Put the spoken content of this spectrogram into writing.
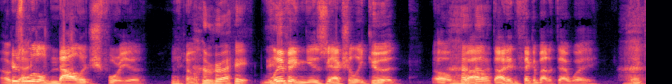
Okay. Here's a little knowledge for you. You know, right. living is actually good. Oh wow, I didn't think about it that way. Thank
